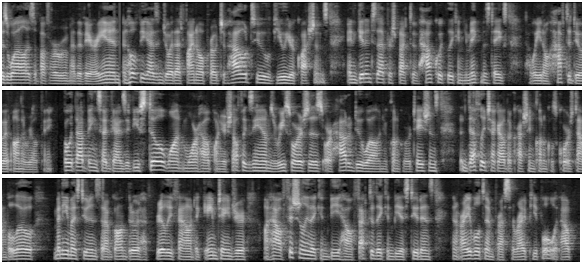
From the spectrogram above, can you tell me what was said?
as well as a buffer room at the very end. And hopefully you guys enjoy that final approach of how to view your questions and get into that perspective. How quickly can you make mistakes? That way you don't have to do it on the real thing. But with that being said, guys, if you still want more help on your shelf exams, resources, or how to do well in your clinical rotations, then definitely check out the Crushing Clinicals course down below. Many of my students that have gone through it have really found a game changer on how efficiently they can be, how effective they can be as students, and are able to impress the right people without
